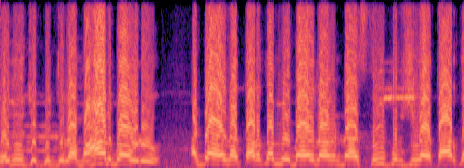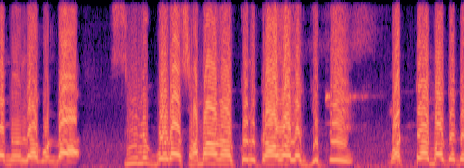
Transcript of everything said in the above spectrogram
చదువు చెప్పించిన మహానుభావుడు. అంటే ఆయన తారతమ్య భేదం లేకుండా స్త్రీ పురుషుల తారతమ్యం లేకుండా స్త్రీలకు కూడా సమాన హక్కులు కావాలని చెప్పి మొట్టమొదటి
